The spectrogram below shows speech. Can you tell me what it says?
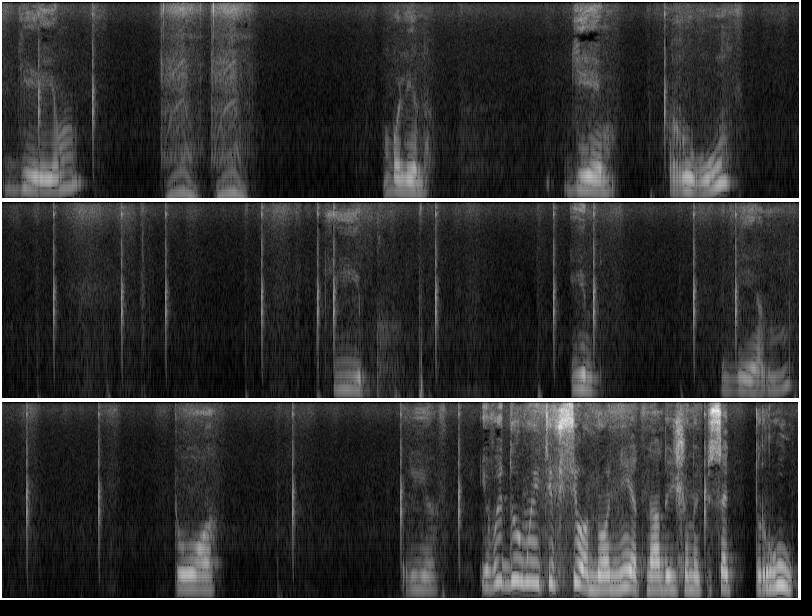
Game. Блин. Game. Ру. Keep. In. Вен. То. Ре. И вы думаете все, но нет, надо еще написать true.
